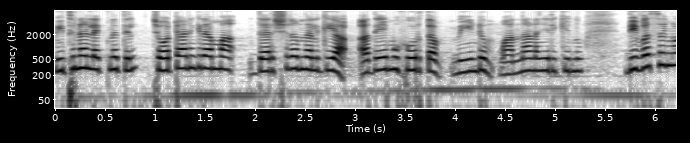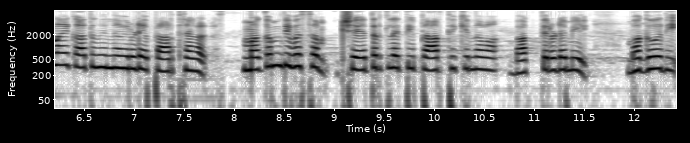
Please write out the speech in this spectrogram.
മിഥുന ലഗ്നത്തിൽ ചോറ്റാനിക്കരമ്മ ദർശനം നൽകിയ അതേ മുഹൂർത്തം വീണ്ടും വന്നണഞ്ഞിരിക്കുന്നു. ദിവസങ്ങളായി കാത്തുനിന്നവരുടെ പ്രാർത്ഥനകൾ. മകം ദിവസം ക്ഷേത്രത്തിലെത്തി പ്രാർത്ഥിക്കുന്നവ ഭക്തരുടെ മേൽ ഭഗവതി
